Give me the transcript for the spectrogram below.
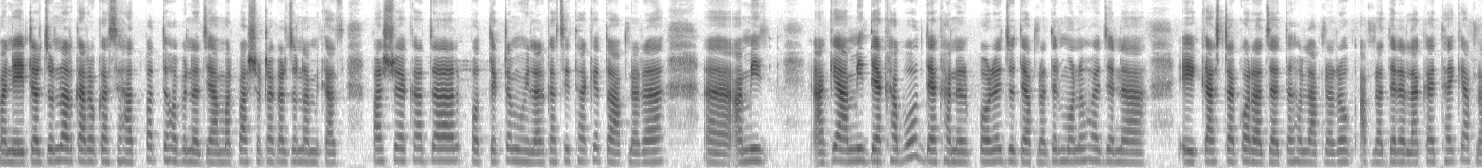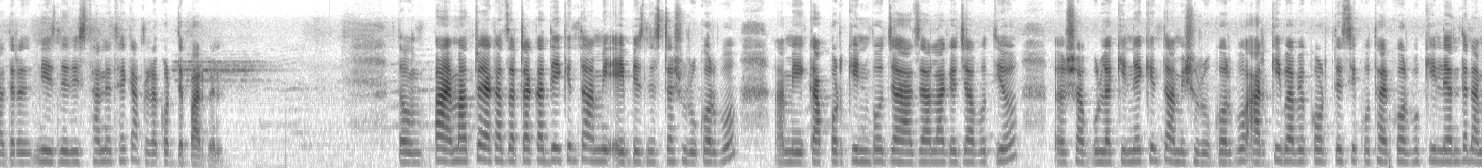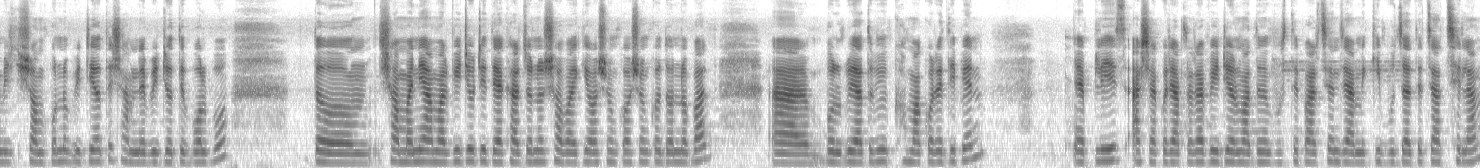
মানে এটার জন্য আর কারও কাছে হাত পাততে হবে না যে, আমার পাঁচশো টাকার জন্য আমি কাজ পাঁচশো এক হাজার প্রত্যেকটা মহিলার কাছেই থাকে। তো আপনারা আমি আগে আমি দেখাবো। দেখানোর পরে যদি আপনাদের মনে হয় যে, না, এই কাজটা করা যায়, তাহলে আপনারাও আপনাদের এলাকায় থেকে, আপনাদের নিজ নিজ স্থানে থেকে আপনারা করতে পারবেন। তো মাত্র এক হাজার টাকা দিয়ে কিন্তু আমি এই বিজনেসটা শুরু করব। আমি কাপড় কিনবো যা যা লাগে যাবতীয় সবগুলা কিনে কিন্তু আমি শুরু করব। আর কীভাবে করতেছি কোথায় করব কি লেনদেন আমি সম্পূর্ণ ভিডিওতে সামনের ভিডিওতে বলব। তো উম, সময় নিয়ে আমার ভিডিওটি দেখার জন্য সবাইকে অসংখ্য অসংখ্য ধন্যবাদ। আর বলবি তুমি ক্ষমা করে দিবেন। প্লিজ আশা করি আপনারা ভিডিওর মাধ্যমে বুঝতে পারছেন যে আমি কি বোঝাতে চাচ্ছিলাম।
